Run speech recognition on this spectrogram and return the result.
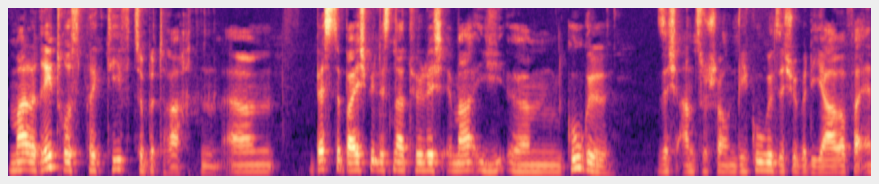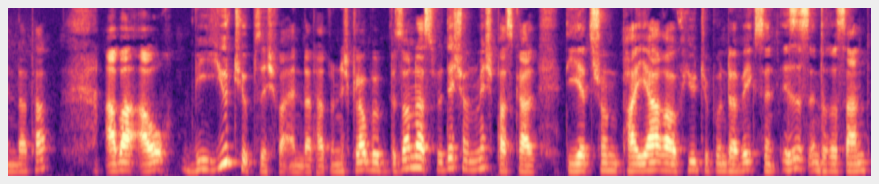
mal retrospektiv zu betrachten. Ähm, beste Beispiel ist natürlich immer ähm, Google sich anzuschauen, wie Google sich über die Jahre verändert hat, aber auch wie YouTube sich verändert hat. Und ich glaube, besonders für dich und mich, Pascal, die jetzt schon ein paar Jahre auf YouTube unterwegs sind, ist es interessant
